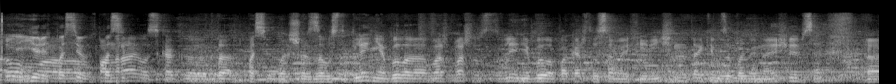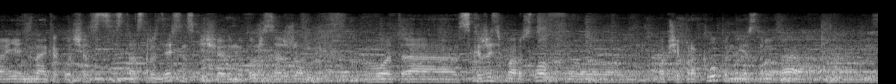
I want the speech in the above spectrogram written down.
Что Юрий, вам, спасибо- э, понравилось, как, э, да, спасибо большое за выступление. Было, ваш- ваше выступление было пока что самое фееричное, таким запоминающимся. Э, Я не знаю, как вот сейчас Стас Раздясненский еще, я думаю, тоже зажжен. Вот, а, скажите пару слов э, вообще про клуб инвесторов, да, э,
